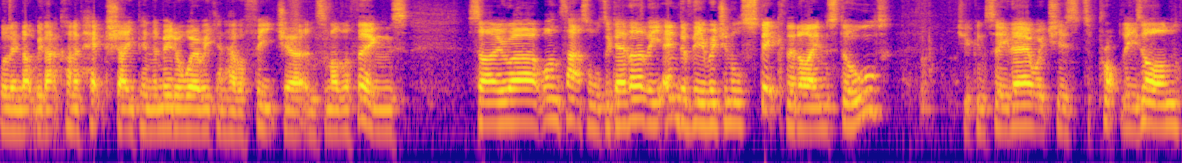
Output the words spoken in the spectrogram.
we'll end up with that kind of hex shape in the middle where we can have a feature and some other things. So uh, once that's all together, the end of the original stick that I installed, which you can see there, which is to prop these on,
